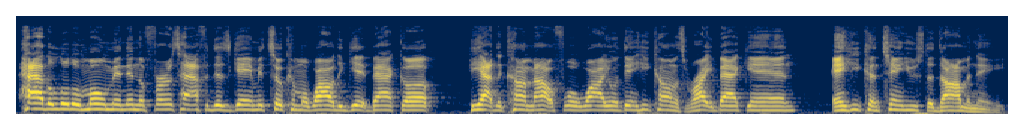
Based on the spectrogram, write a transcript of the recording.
had a little moment in the first half of this game. It took him a while to get back up. He had to come out for a while, and then he comes right back in and he continues to dominate.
